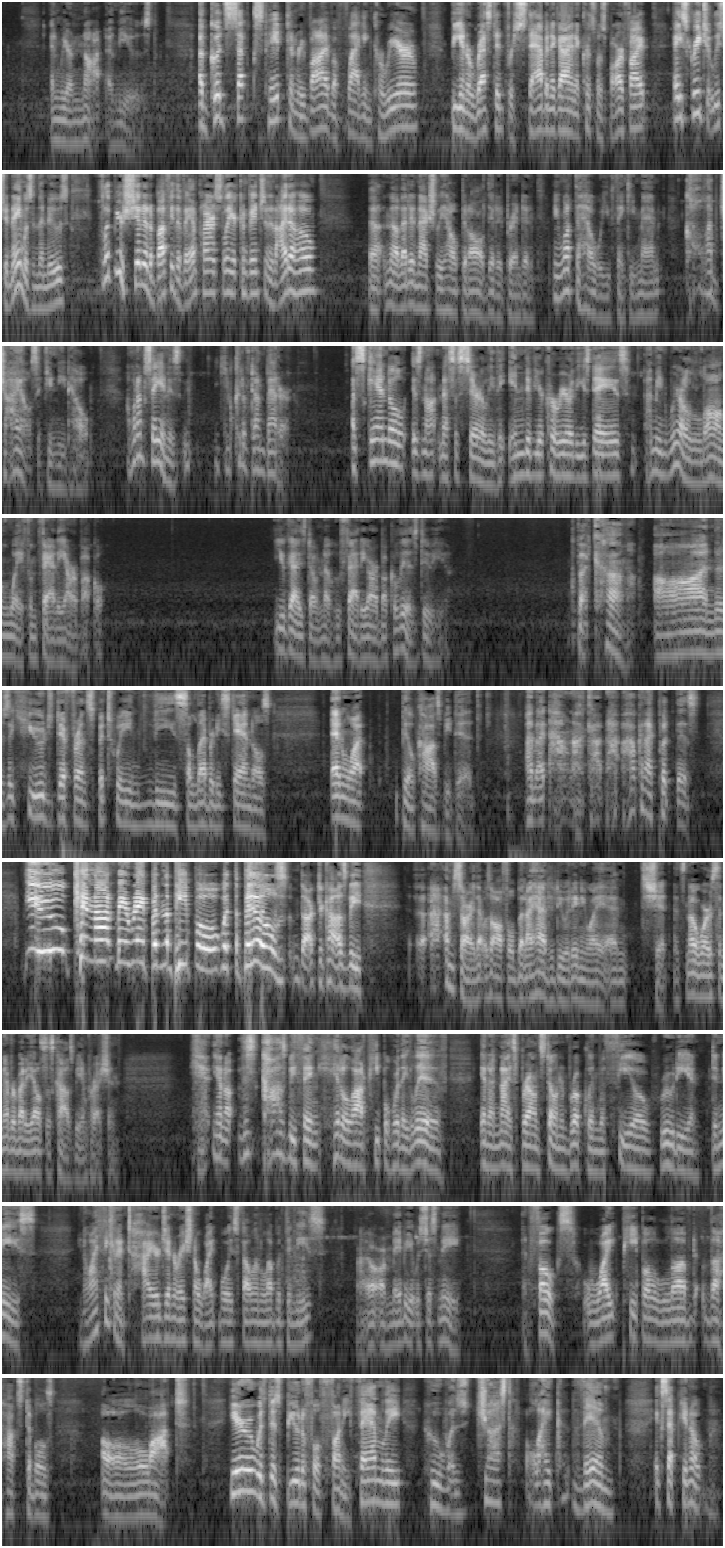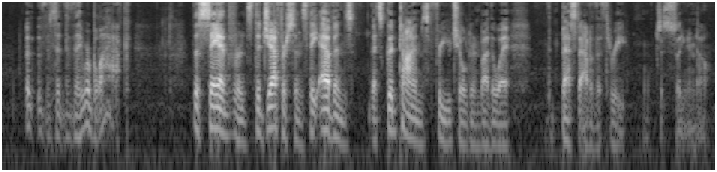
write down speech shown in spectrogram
and we are not amused. A good sex tape can revive a flagging career. Being arrested for stabbing a guy in a Christmas bar fight. Hey, Screech, at least your name was in the news. Flip your shit at a Buffy the Vampire Slayer convention in Idaho. Uh, no, that didn't actually help at all, did it, Brendan? I mean, what the hell were you thinking, man? Call up Giles if you need help. And What I'm saying is, you could have done better. A scandal is not necessarily the end of your career these days. I mean, we're a long way from Fatty Arbuckle. You guys don't know who Fatty Arbuckle is, do you? But come on, there's a huge difference between these celebrity scandals and what Bill Cosby did. I'm like, oh God, how, how can I put this? You cannot be raping the people with the pills, Dr. Cosby. Uh, I'm sorry, that was awful, but I had to do it anyway, and shit, it's no worse than everybody else's Cosby impression. You know, this Cosby thing hit a lot of people where they live in a nice brownstone in Brooklyn with Theo, Rudy, and Denise. You know, I think an entire generation of white boys fell in love with Denise, uh, or maybe it was just me. And folks, white people loved the Huxtables a lot. Here was this beautiful, funny family who was just like them, except, you know, they were black. The Sanfords, the Jeffersons, the Evans. That's good times for you children, by the way. The best out of the three, just so you know.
